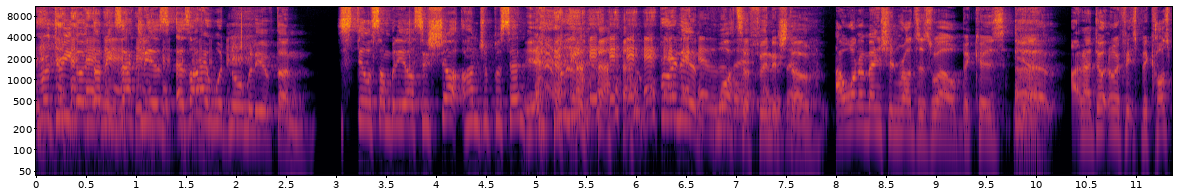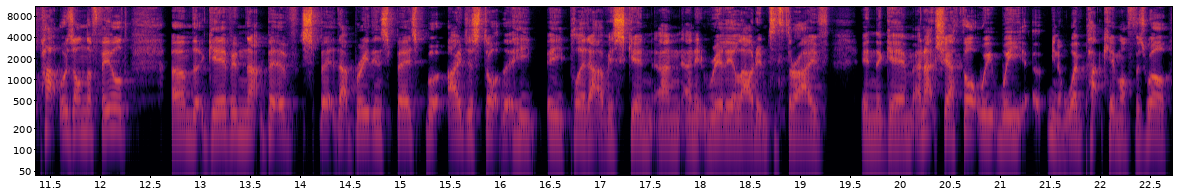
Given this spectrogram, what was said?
Rodrigo done exactly as, as I would normally have done. Steal somebody else's shot, 100%. Yeah. Brilliant. Brilliant. I love What it, a finish, I though. I want to mention Rods as well because, uh, and I don't know if it's because Pat was on the field. um, that gave him that bit of sp- that breathing space. But I just thought that he he played out of his skin, and and it really allowed him to thrive in the game. And actually, I thought we we you know when Pat came off as well,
